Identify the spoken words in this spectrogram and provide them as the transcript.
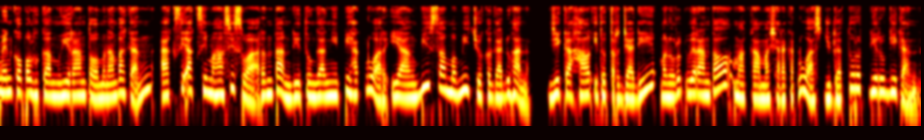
Menko Polhukam Wiranto menambahkan, aksi-aksi mahasiswa rentan ditunggangi pihak luar yang bisa memicu kegaduhan. Jika hal itu terjadi, menurut Wiranto, maka masyarakat luas juga turut dirugikan.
